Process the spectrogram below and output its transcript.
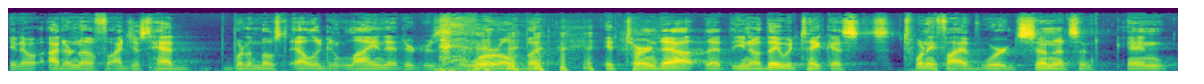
you know, I don't know if I just had one of the most elegant line editors in the world, but it turned out that you know they would take a twenty-five word sentence and and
